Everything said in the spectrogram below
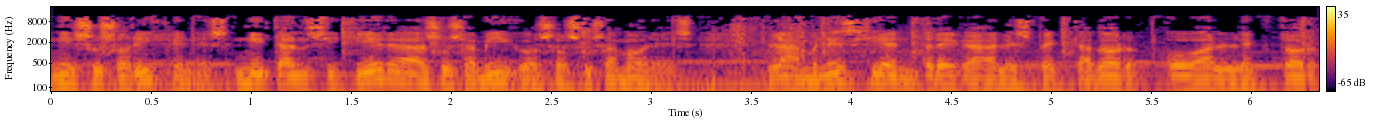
ni sus orígenes, ni tan siquiera a sus amigos o sus amores. La amnesia entrega al espectador o al lector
